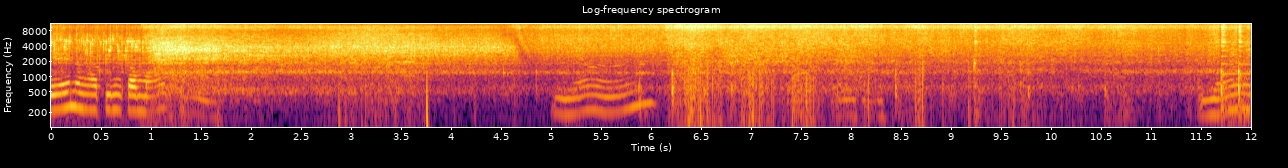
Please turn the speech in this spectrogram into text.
then, ang ating kamatis. Ayan. Ayan.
